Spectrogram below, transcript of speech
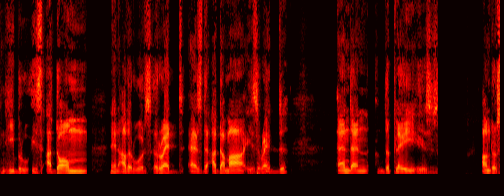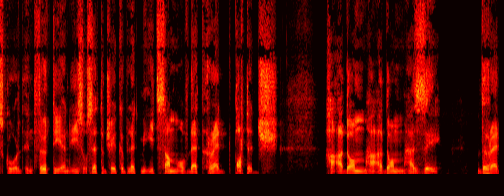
in Hebrew is Adom. In other words, red as the Adama is red. And then the play is underscored in 30. And Esau said to Jacob, Let me eat some of that red pottage. Ha'adom, ha'adom hazeh. The red,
